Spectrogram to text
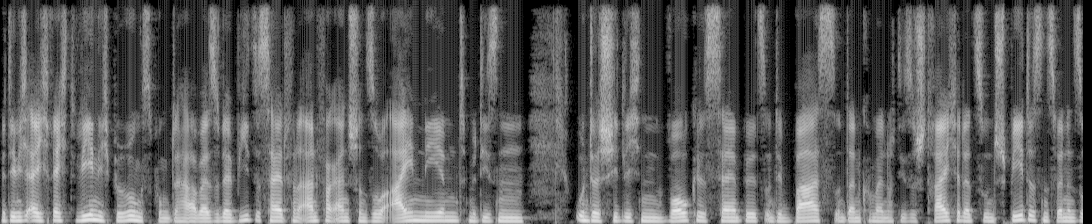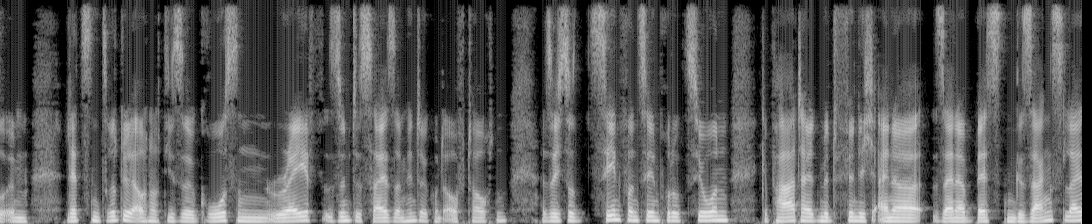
mit dem ich eigentlich recht wenig Berührungspunkte habe. Also der Beat ist halt von Anfang an schon so einnehmend mit diesen unterschiedlichen Vocal Samples und dem Bass. Und dann kommen halt noch diese Streicher dazu. Und spätestens, wenn dann so im letzten Drittel auch noch diese großen Rave Synthesizer im Hintergrund auftauchten. Also ich so zehn von zehn Produktionen gepaart halt mit, finde ich, einer seiner besten Gesangsleistungen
